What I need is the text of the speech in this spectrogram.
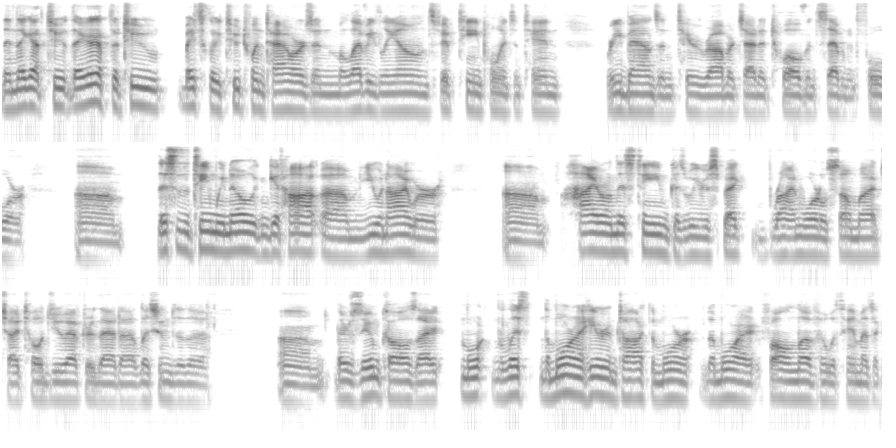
then they got two. They got the two, basically two twin towers, and Malevy Leon's 15 points and 10 rebounds, and Terry Roberts added 12 and 7 and 4. Um, this is the team we know can get hot. Um, you and I were um, higher on this team because we respect Brian Wardle so much. I told you after that, uh, listening to the um, their Zoom calls, I more the list, the more I hear him talk, the more the more I fall in love with him as a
